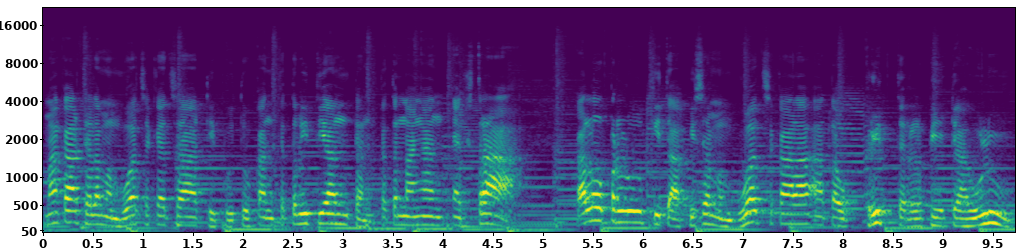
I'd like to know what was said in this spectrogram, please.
Maka dalam membuat sketsa dibutuhkan ketelitian dan ketenangan ekstra. Kalau perlu kita bisa membuat skala atau grid terlebih dahulu.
